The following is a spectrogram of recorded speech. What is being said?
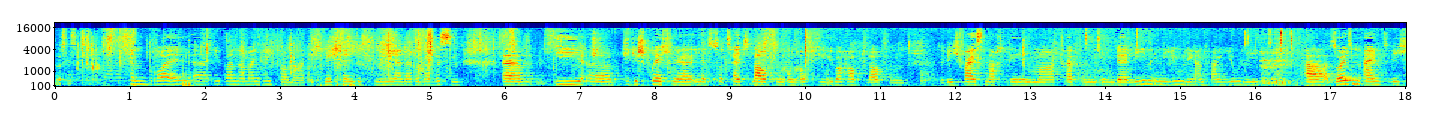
Das ist Herrn Broll äh, über Normandie-Format. Ich möchte ein bisschen mehr darüber wissen, ähm, wie äh, die Gespräche jetzt zurzeit laufen und ob sie überhaupt laufen. Also wie ich weiß, nach dem äh, Treffen in Berlin im Juli, Anfang Juli, äh, sollten eigentlich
